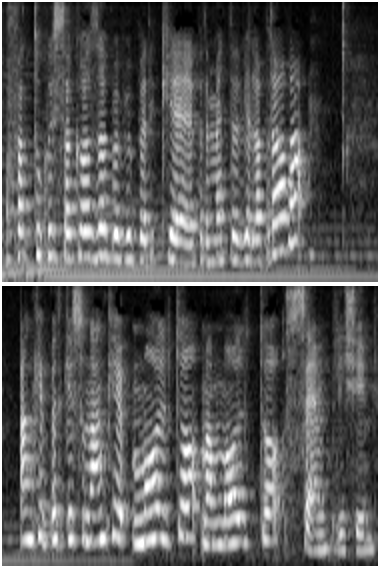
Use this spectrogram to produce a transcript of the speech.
ho fatto questa cosa proprio perché per mettervi alla prova, anche perché sono anche molto ma molto semplici.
